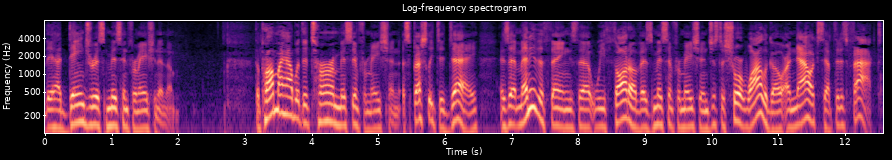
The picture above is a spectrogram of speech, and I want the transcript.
They had dangerous misinformation in them. The problem I have with the term misinformation, especially today, is that many of the things that we thought of as misinformation just a short while ago are now accepted as fact.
